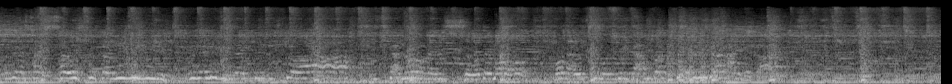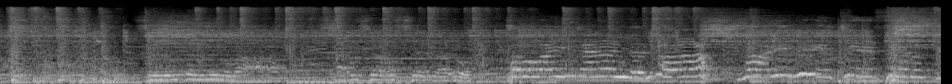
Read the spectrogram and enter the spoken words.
優しさをすかに胸に抱いてる人はいつかの連勝でももらうつもりで頑張ってるんじゃないのか。強いというのは最初のせいだよ。怖いんじゃないよ毎日傷つ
